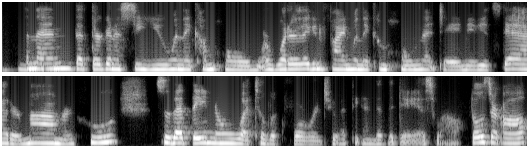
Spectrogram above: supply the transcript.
Mm-hmm. and then that they're going to see you when they come home or what are they going to find when they come home that day? Maybe it's dad or mom or who so that they know what to look forward to at the end of the day as well. Those are all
